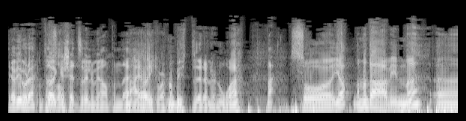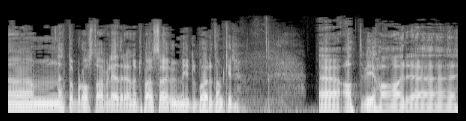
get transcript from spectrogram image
Ja, vi gjorde det. Det har ikke skjedd så veldig mye annet enn det. Nei, det har ikke vært noen bytter eller noe. Nei. Så ja, nei, men da er vi inne. Eh, nettopp blåste av. Vi leder 1-0 til pause. Umiddelbare tanker. Eh, at vi har eh,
